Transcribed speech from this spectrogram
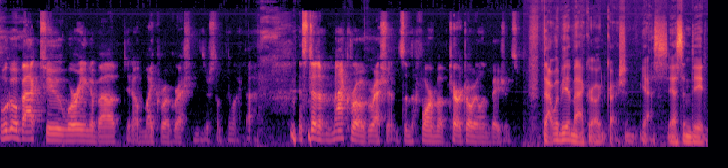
we'll go back to worrying about you know microaggressions or something like that instead of macroaggressions in the form of territorial invasions. That would be a macroaggression. Yes, yes, indeed.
